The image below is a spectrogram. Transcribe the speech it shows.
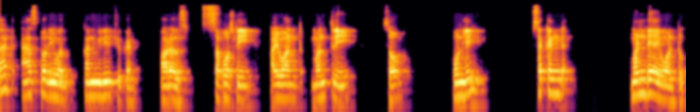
that as per your convenience you can or else supposedly i want monthly so only second Monday I want to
